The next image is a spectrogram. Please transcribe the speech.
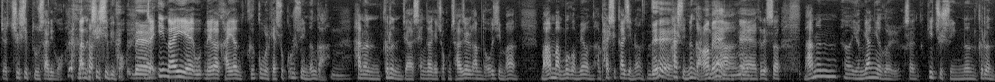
저 72살이고 나는 70이고 네. 이제 이 나이에 우- 내가 과연 그 꿈을 계속 꿀 수 있는가 음, 하는 그런 이제 생각에 조금 좌절감도 오지만 마음만 먹으면 한 80까지는 네. 할 수 있는 거 아닌가. 아멘. 네. 예, 그래서 많은 어, 영향력을 서- 끼칠 수 있는 그런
